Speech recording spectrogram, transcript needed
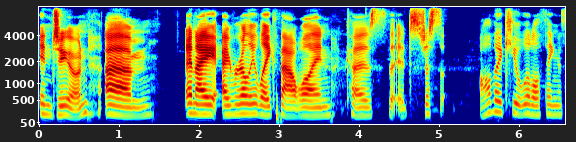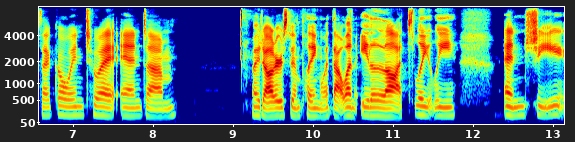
in June. Um, and I I really like that one because it's just all the cute little things that go into it. And um, my daughter's been playing with that one a lot lately, and she.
